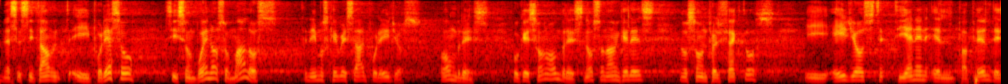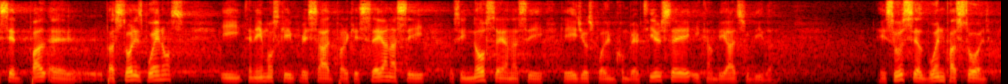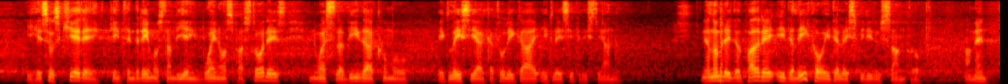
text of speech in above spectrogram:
Necesitamos, y por eso, si son buenos o malos, tenemos que rezar por ellos, hombres, porque son hombres, no son ángeles, no son perfectos, y ellos tienen el papel de ser eh, pastores buenos y tenemos que rezar para que sean así, o si no sean así, que ellos pueden convertirse y cambiar su vida. Jesús es el buen pastor y Jesús quiere que tendremos también buenos pastores en nuestra vida como iglesia católica, iglesia cristiana. En el nombre del Padre y del Hijo y del Espíritu Santo. Amén.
